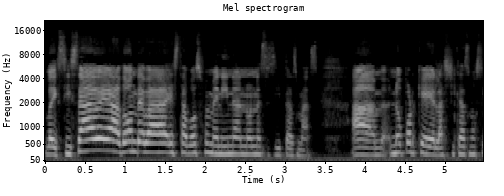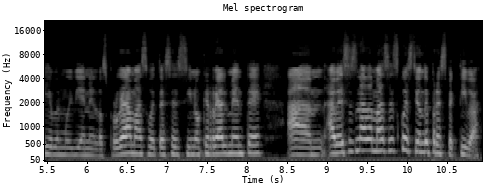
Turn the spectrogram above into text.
Like, si sabe a dónde va esta voz femenina, no necesitas más. no porque las chicas no se lleven muy bien en los programas o etc., sino que realmente a veces nada más es cuestión de perspectiva.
